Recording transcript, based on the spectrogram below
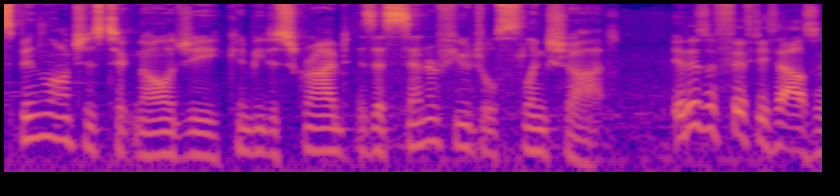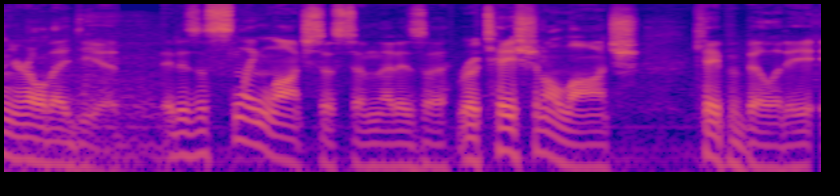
Spin Launch's technology can be described as a centrifugal slingshot. It is a 50,000 year old idea. It is a sling launch system that is a rotational launch capability,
